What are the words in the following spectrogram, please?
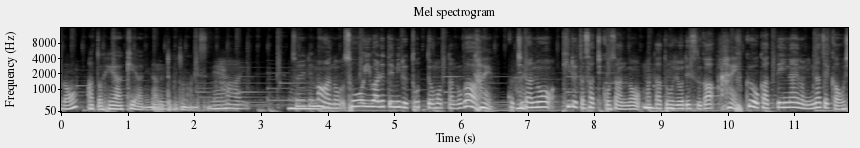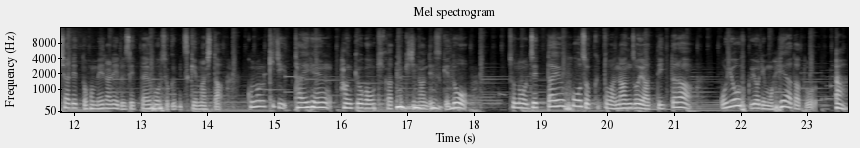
のあとヘアケアになるってことなんですね。はい、それでまああのそう言われてみるとって思ったのが、はい。こちらの蛭田幸子さんのまた登場ですが、はい。服を買っていないのになぜかおしゃれと褒められる絶対法則見つけました。この記事大変反響が大きかった記事なんですけど、その絶対法則とは何ぞやって言ったらお洋服よりもヘアだとあ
